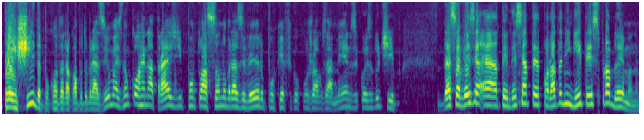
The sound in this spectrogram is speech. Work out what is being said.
preenchida por conta da Copa do Brasil, mas não correndo atrás de pontuação no brasileiro, porque ficou com jogos a menos e coisa do tipo. Dessa vez a, a tendência é a temporada ninguém ter esse problema, né?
